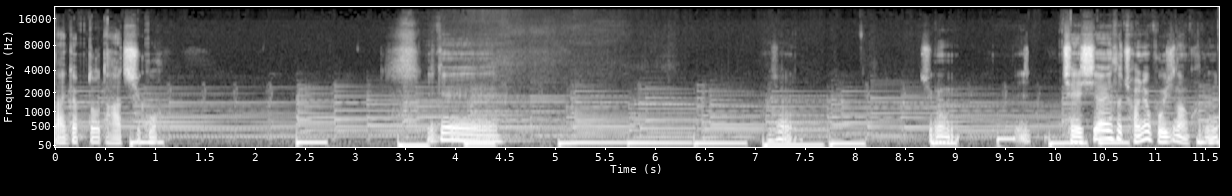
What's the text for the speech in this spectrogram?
낙엽도 다 지고 이게 사실 지금 이- 제 시야에서 전혀 보이진 않거든요.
